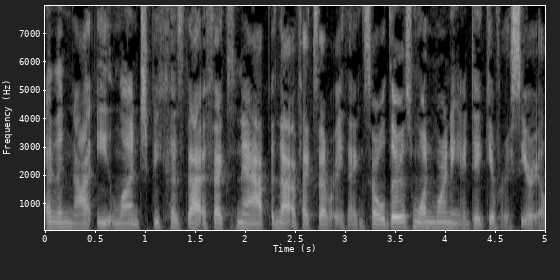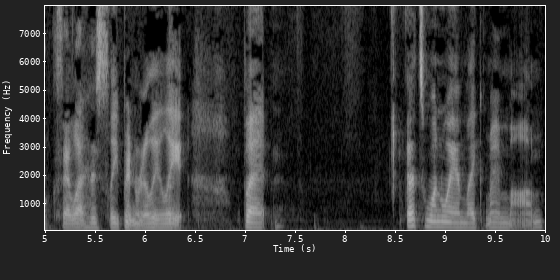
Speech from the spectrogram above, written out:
and then not eat lunch because that affects nap and that affects everything. So there's one morning I did give her cereal because I let her sleep in really late. But that's one way I'm like my mom.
